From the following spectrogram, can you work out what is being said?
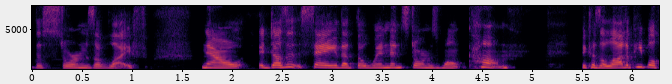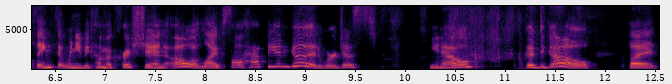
the storms of life. Now, it doesn't say that the wind and storms won't come because a lot of people think that when you become a Christian, oh, life's all happy and good. We're just, you know, good to go. But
